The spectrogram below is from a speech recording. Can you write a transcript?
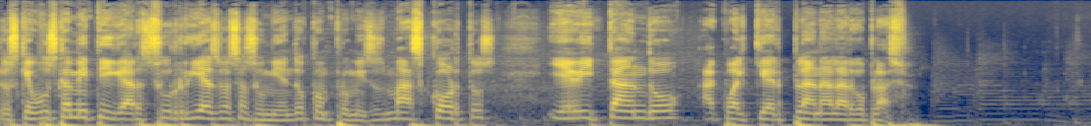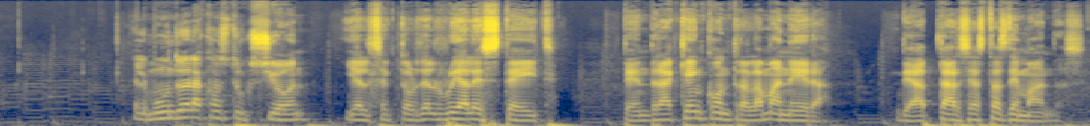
los que buscan mitigar sus riesgos asumiendo compromisos más cortos y evitando a cualquier plan a largo plazo. El mundo de la construcción y el sector del real estate tendrá que encontrar la manera de adaptarse a estas demandas.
